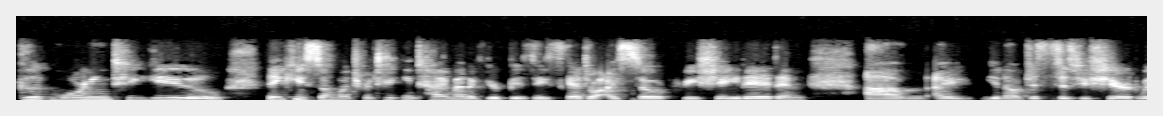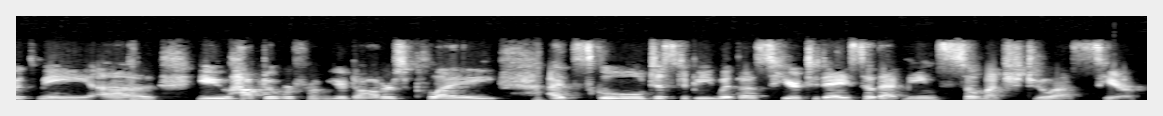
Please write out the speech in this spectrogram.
Good morning to you. Thank you so much for taking time out of your busy schedule. I so appreciate it. And um, I, you know, just as you shared with me, uh, you hopped over from your daughter's play at school just to be with us here today. So that means so much to us here.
